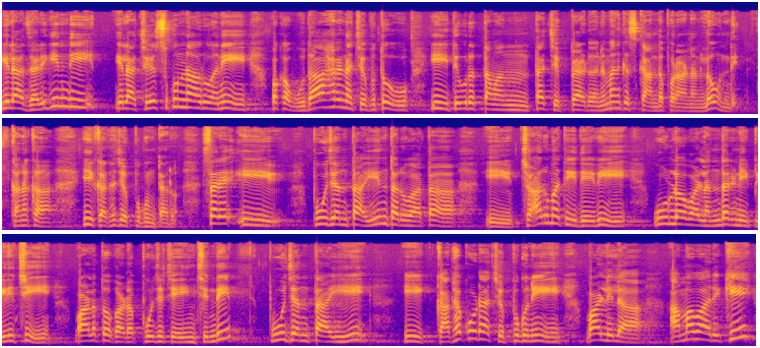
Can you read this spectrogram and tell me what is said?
ఇలా జరిగింది ఇలా చేసుకున్నారు అని ఒక ఉదాహరణ చెబుతూ ఈ ఇతివృత్తం అంతా చెప్పాడు అని మనకి స్కంద పురాణంలో ఉంది. కనుక ఈ కథ చెప్పుకుంటారు. సరే ఈ పూజంతా అయిన తరువాత ఈ చారుమతీదేవి ఊళ్ళో వాళ్ళందరినీ పిలిచి వాళ్ళతో కూడా పూజ చేయించింది. పూజంతా అయ్యి ఈ కథ కూడా చెప్పుకుని వాళ్ళు ఇలా అమ్మవారికి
